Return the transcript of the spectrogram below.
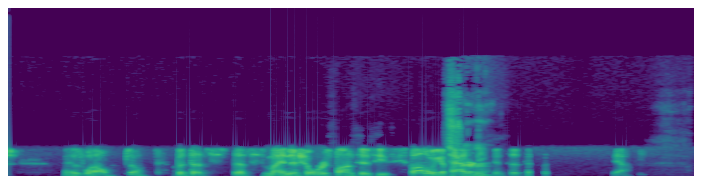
as well. So, but that's that's my initial response is he's following a pattern. Sure. He's consistent. Yeah.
